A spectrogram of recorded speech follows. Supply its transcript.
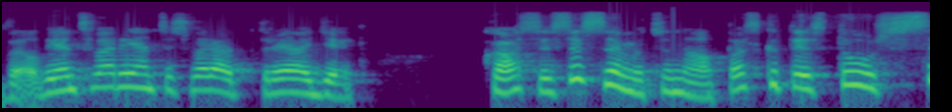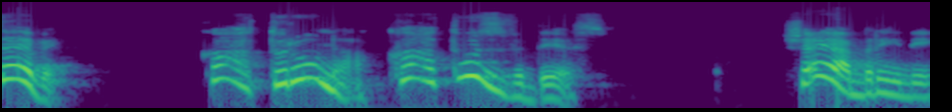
Vēl viens variants, es varētu reaģēt, kas es esmu emocionāli, paskaties tu uz sevi. kā tu runā, kā tu uzvedies. Šajā brīdī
